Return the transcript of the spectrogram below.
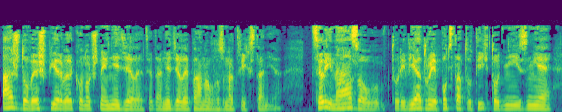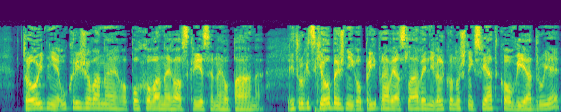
až do vešpier veľkonočnej nedele, teda nedele pánovho zmrtvých stania. Celý názov, ktorý vyjadruje podstatu týchto dní, znie trojdnie ukrižovaného, pochovaného a vzkrieseného pána. Liturgický obežník o príprave a slávení veľkonočných sviatkov vyjadruje,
